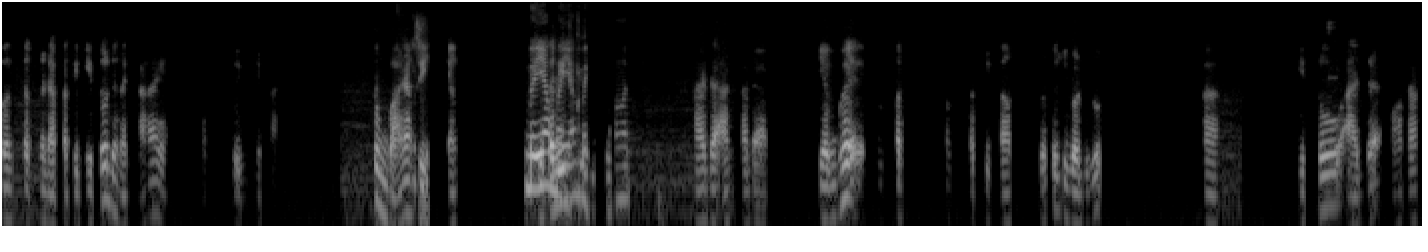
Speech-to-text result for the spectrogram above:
untuk mendapatkan itu dengan cara yang itu banyak sih yang banyak banyak banyak banget. Keadaan keadaan ya gue sempat sempat di kampus gue tuh juga dulu eh, itu ada orang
